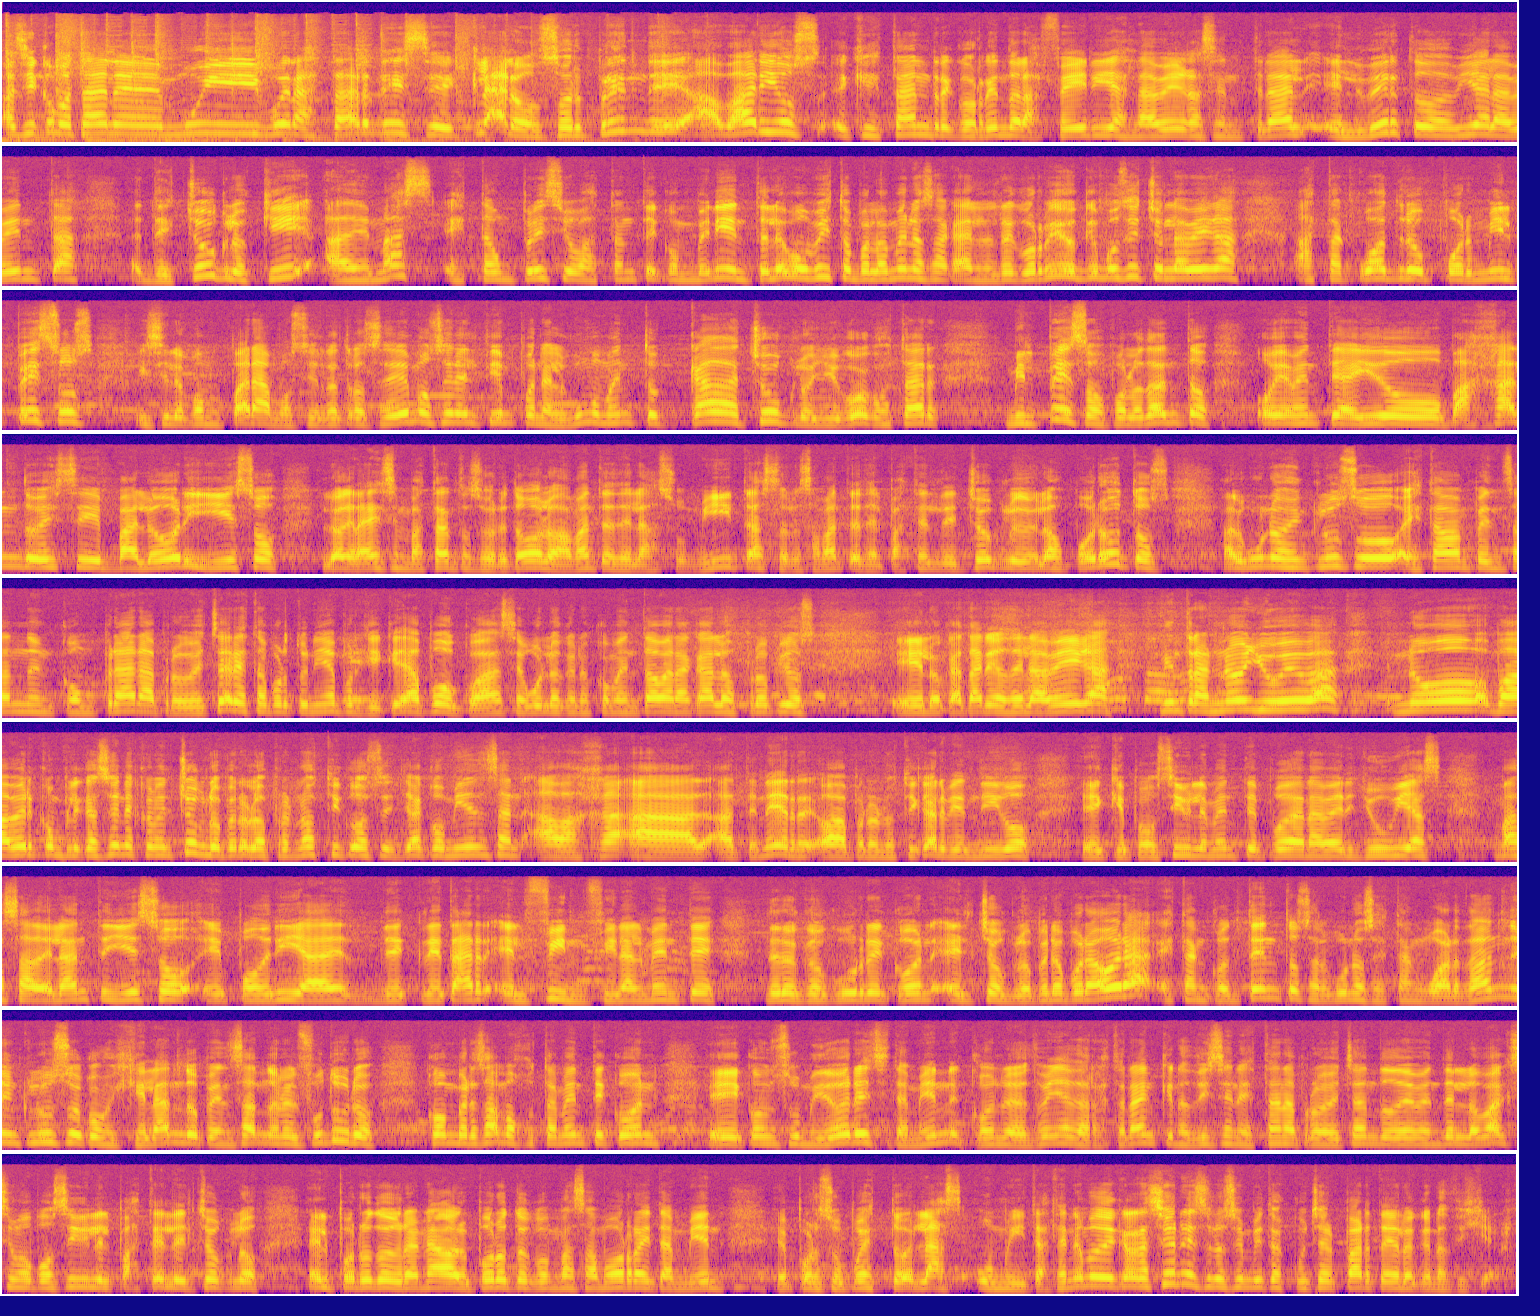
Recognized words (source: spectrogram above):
Así como están, eh, muy buenas tardes. Eh, claro, sorprende a varios eh, que están recorriendo las ferias, la Vega Central, el ver todavía la venta de choclos, que además está a un precio bastante conveniente. Lo hemos visto por lo menos acá en el recorrido que hemos hecho en la Vega, hasta 4 por mil pesos. Y si lo comparamos, si retrocedemos en el tiempo, en algún momento cada choclo llegó a costar mil pesos. Por lo tanto, obviamente ha ido bajando ese valor y eso lo agradecen bastante, sobre todo los amantes de las humitas, los amantes del pastel de choclo y de los porotos. Algunos incluso estaban pensando en comprar, aprovechar esta oportunidad porque queda poco, ¿ah? según lo que nos comentaban acá los propios eh, locatarios de La Vega. Mientras no llueva, no va a haber complicaciones con el choclo, pero los pronósticos ya comienzan a bajar, a, tener, o a pronosticar, bien digo, eh, que posiblemente puedan haber lluvias más adelante y eso eh, podría decretar el fin finalmente de lo que ocurre con el choclo. Pero por ahora están contentos, algunos están guardando, incluso congelando, pensando en el futuro. Conversamos justamente con consumidores y también con las dueñas de restaurante que nos dicen están aprovechando de vender lo máximo posible el pastel, el choclo, el poroto granado, el poroto con mazamorra y también, eh, por supuesto, las humitas. Tenemos declaraciones, los invito a escuchar parte de lo que nos dijeron.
